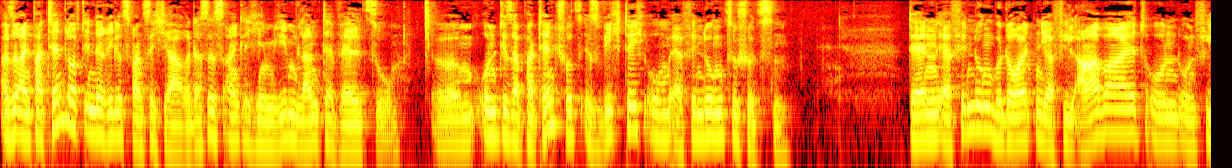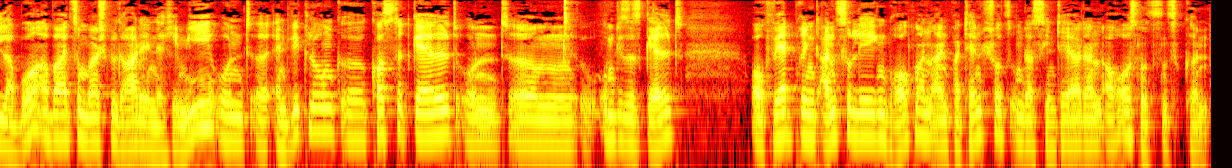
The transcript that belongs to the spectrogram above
Also ein Patent läuft in der Regel 20 Jahre. Das ist eigentlich in jedem Land der Welt so. Ähm, und dieser Patentschutz ist wichtig, um Erfindungen zu schützen. Denn Erfindungen bedeuten ja viel Arbeit und, und viel Laborarbeit, zum Beispiel gerade in der Chemie. Und äh, Entwicklung äh, kostet Geld. Und ähm, um dieses Geld auch wertbringend anzulegen, braucht man einen Patentschutz, um das hinterher dann auch ausnutzen zu können.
